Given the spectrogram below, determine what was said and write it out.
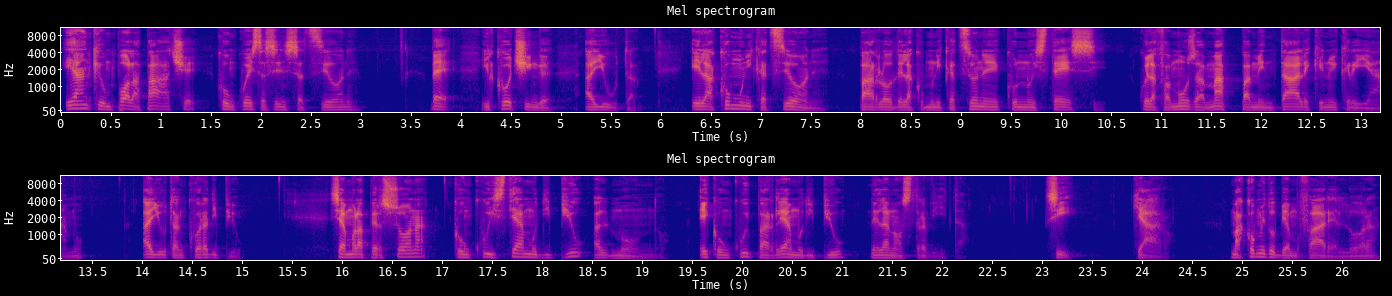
e anche un po' la pace con questa sensazione? Beh, il coaching aiuta e la comunicazione, parlo della comunicazione con noi stessi, quella famosa mappa mentale che noi creiamo, aiuta ancora di più. Siamo la persona con cui stiamo di più al mondo e con cui parliamo di più nella nostra vita. Sì, chiaro, ma come dobbiamo fare allora?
